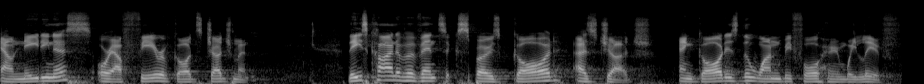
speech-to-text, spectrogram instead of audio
our neediness, or our fear of God's judgment. These kind of events expose God as judge, and God is the one before whom we live.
